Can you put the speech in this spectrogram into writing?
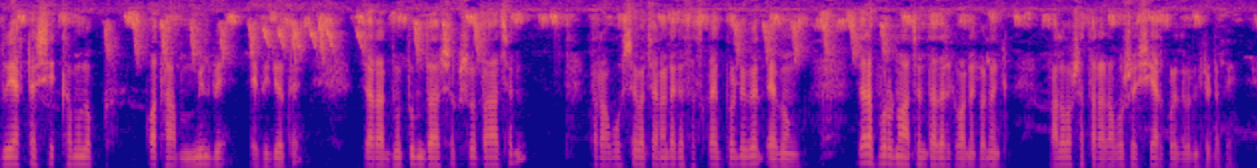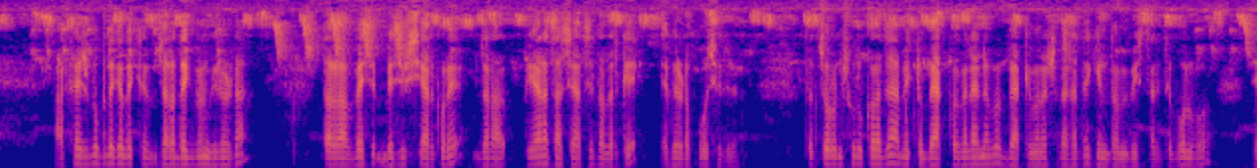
দুই একটা শিক্ষামূলক কথা মিলবে এই ভিডিওতে। যারা নতুন দর্শক শ্রোতা আছেন, তারা অবশ্যই আমার চ্যানেলটাকে সাবস্ক্রাইব করে নেবেন এবং যারা পুরনো আছেন, তাদেরকে অনেক অনেক ভালোবাসা, তারা অবশ্যই শেয়ার করে দেবেন ভিডিওটাকে আর ফেসবুক থেকে দেখে যারা দেখবেন ভিডিওটা তারা বেশি বেশি শেয়ার করে যারা পেয়ারা চাষে আছে তাদেরকে এই ভিডিওটা পৌঁছে দেবেন। তো চলুন শুরু করা যায়। আমি একটু ব্যাক ক্যামেরায় নেব। ব্যাক ক্যামেরার সাথে সাথে কিন্তু আমি বিস্তারিত বলব যে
